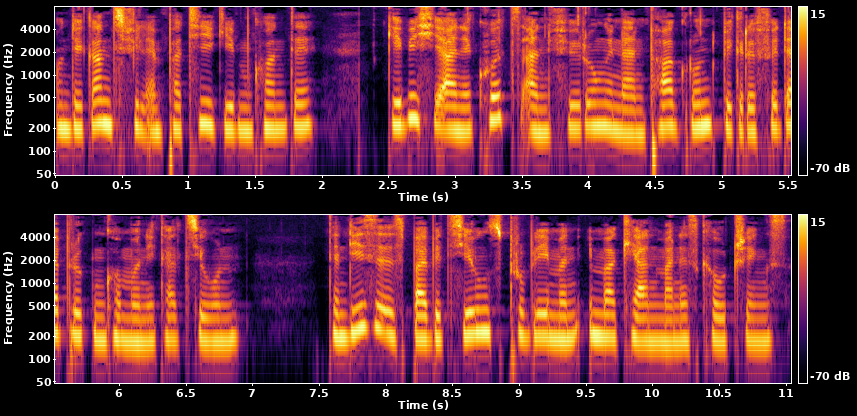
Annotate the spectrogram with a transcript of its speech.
und ihr ganz viel Empathie geben konnte, gebe ich ihr eine Kurzeinführung in ein paar Grundbegriffe der Brückenkommunikation, denn diese ist bei Beziehungsproblemen immer Kern meines Coachings.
